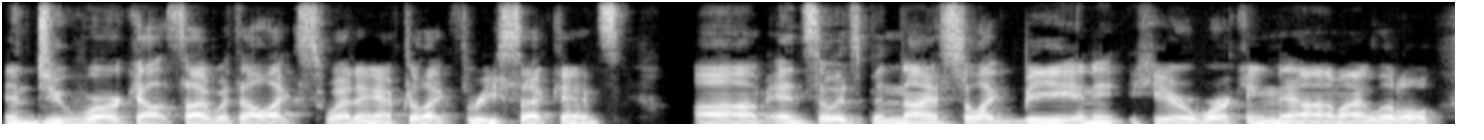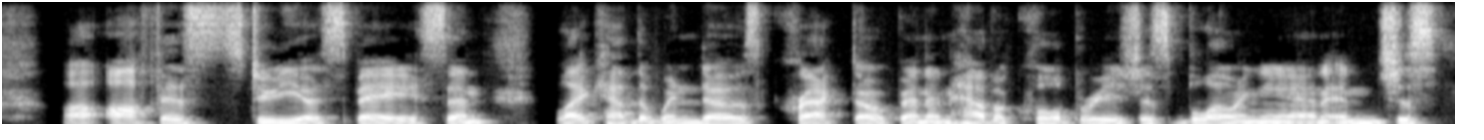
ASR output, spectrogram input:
and do work outside without like sweating after like three seconds. Um and so it's been nice to like be in here working now in my little uh, office studio space and like have the windows cracked open and have a cool breeze just blowing in and just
